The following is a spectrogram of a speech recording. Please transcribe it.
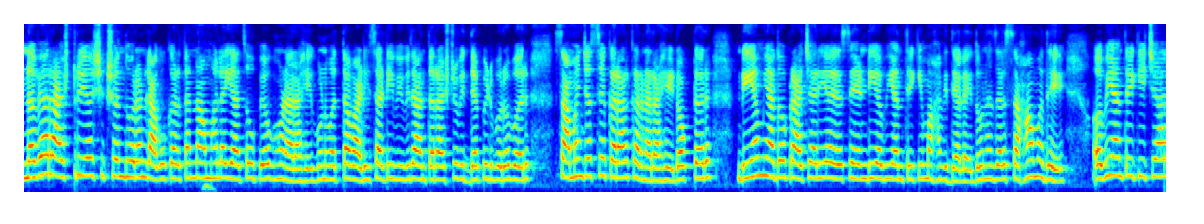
नव्या राष्ट्रीय शिक्षण धोरण लागू करताना आम्हाला याचा उपयोग होणार आहे. गुणवत्ता वाढीसाठी विविध आंतरराष्ट्रीय विद्यापीठबरोबर सामंजस्य करार करणार आहे. डॉक्टर डी. एम यादव प्राचार्य एस एन डी अभियांत्रिकी महाविद्यालय. दोन हजार सहामध्ये अभियांत्रिकीच्या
